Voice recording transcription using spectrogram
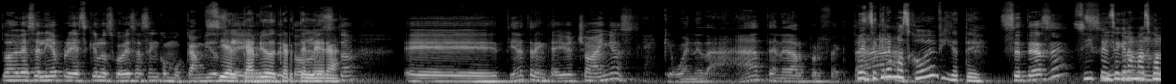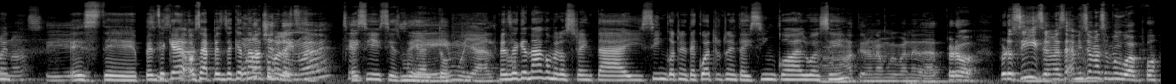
todavía salía, pero ya es que los jueves hacen como cambios Sí, el cambio de todo cartelera. Eh, tiene 38 años. Qué buena edad, tiene edad perfecta. Pensé que era más joven, fíjate. ¿Se te hace? Sí, pensé que era no, más no, joven. no, sí. Este, pensé Sí que, o sea, pensé que ¿Un andaba como los 89? Eh, sí, sí, es muy Sí, alto. muy alto. Pensé que andaba como los 35, 34, 35, algo así. Ah, tiene una muy buena edad. Pero, pero sí, se me hace- a mí se me hace muy guapo.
